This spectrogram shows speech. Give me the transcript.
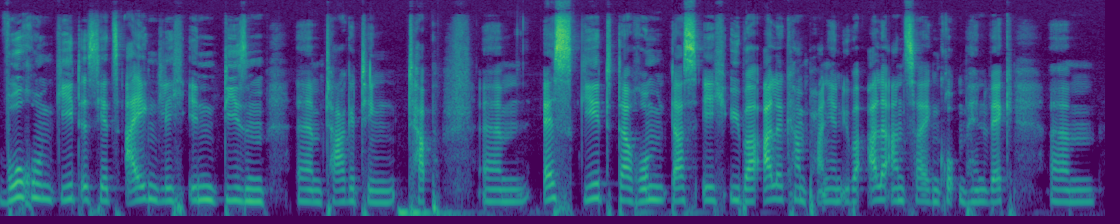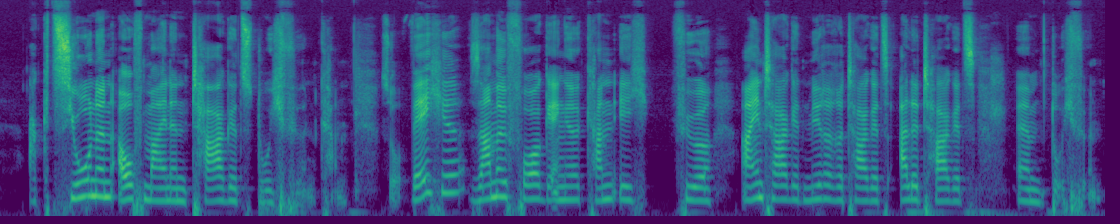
worum geht es jetzt eigentlich in diesem ähm, Targeting-Tab? Ähm, es geht darum, dass ich über alle Kampagnen, über alle Anzeigengruppen hinweg ähm, Aktionen auf meinen Targets durchführen kann. So, welche Sammelvorgänge kann ich für ein Target, mehrere Targets, alle Targets ähm, durchführen?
